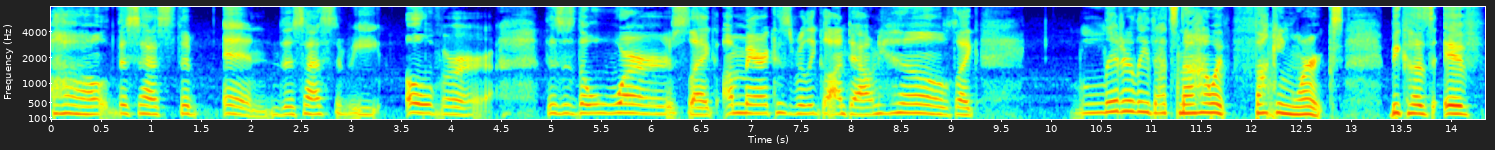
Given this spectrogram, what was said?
oh, this has to end. This has to be over. This is the worst. Like America's really gone downhill. Like literally that's not how it fucking works because if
